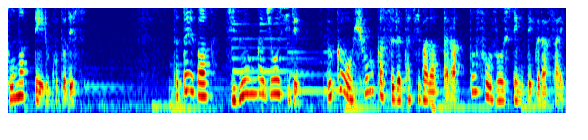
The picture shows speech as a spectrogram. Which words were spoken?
異なっていることです。例えば自分が上司で部下を評価する立場だったらと想像してみてください。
